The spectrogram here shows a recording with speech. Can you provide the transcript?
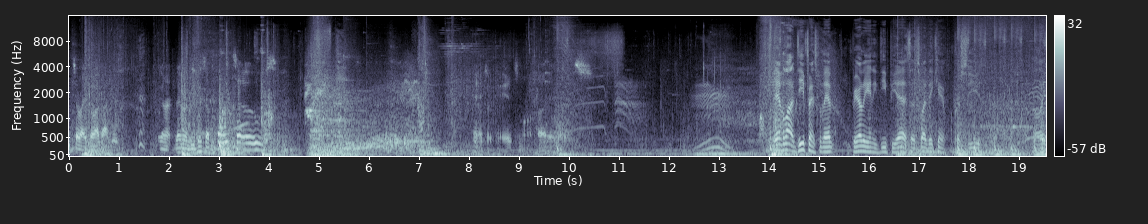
It's alright though, I got this. They're gonna, they're gonna be disappointed. Yeah, it's okay, it's more others. They have a lot of defense, but they have barely any DPS. That's why they can't proceed. I like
